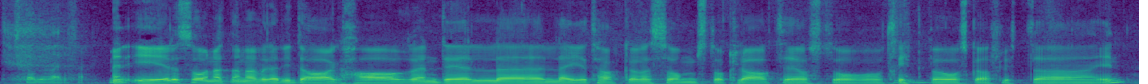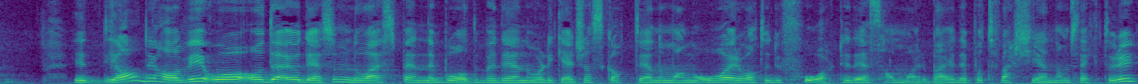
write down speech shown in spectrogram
skal det være ferdig. Men er det sånn at man allerede i dag har en del eh, leietakere som står klar til å stå og trippe og skal flytte inn? Ja, det har vi. Og, og, det er jo det som nå er spennende både med det Nordic Edge har skapt gjennom mange år, og at du får til det samarbeidet på tvers gjennom sektorer.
